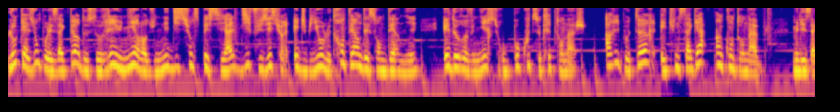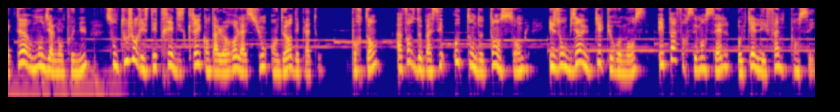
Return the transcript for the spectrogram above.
L'occasion pour les acteurs de se réunir lors d'une édition spéciale diffusée sur HBO le 31 décembre dernier et de revenir sur beaucoup de secrets de tournage. Harry Potter est une saga incontournable, mais les acteurs mondialement connus sont toujours restés très discrets quant à leur relation en dehors des plateaux. Pourtant, à force de passer autant de temps ensemble, ils ont bien eu quelques romances, et pas forcément celles auxquelles les fans pensaient.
